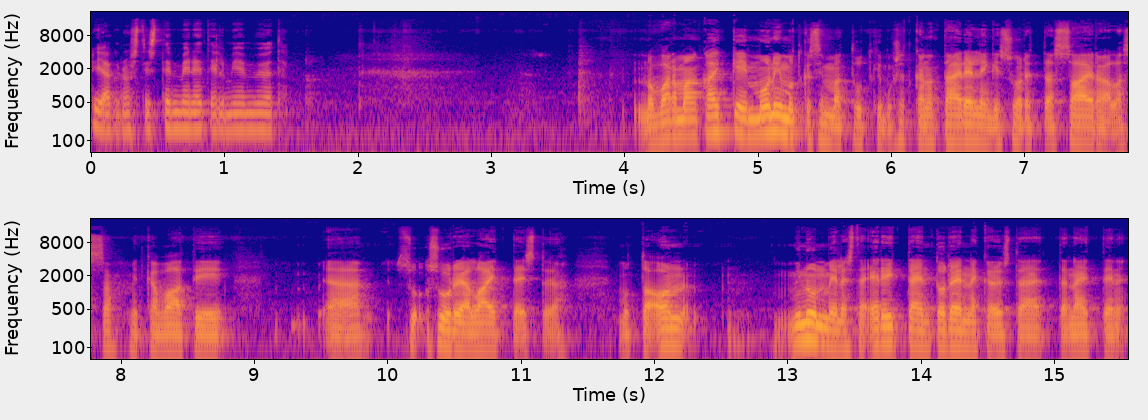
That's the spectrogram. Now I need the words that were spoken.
diagnostisten menetelmien myötä? No varmaan kaikkein monimutkaisimmat tutkimukset kannattaa edelleenkin suorittaa sairaalassa, mitkä vaatii ää, su- suuria laitteistoja. Mutta on minun mielestä erittäin todennäköistä, että näiden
